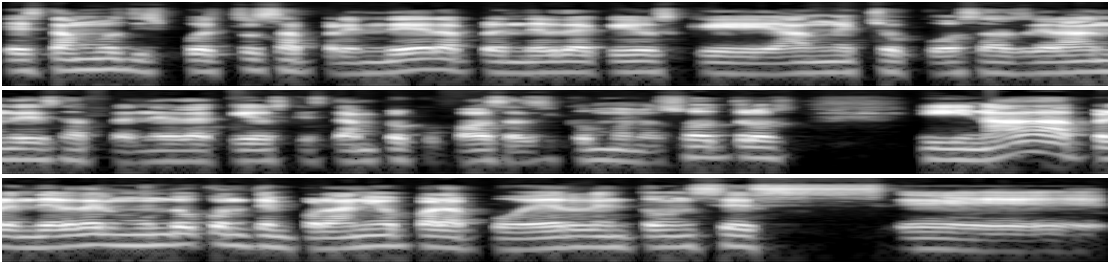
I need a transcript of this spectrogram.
estamos dispuestos a aprender, aprender de aquellos que han hecho cosas grandes, aprender de aquellos que están preocupados así como nosotros y nada, aprender del mundo contemporáneo para poder entonces eh,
